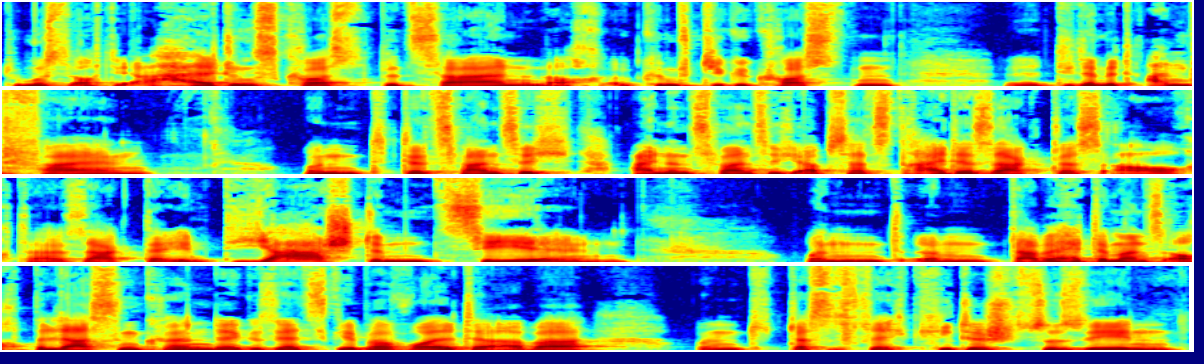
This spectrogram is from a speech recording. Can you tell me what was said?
du musst auch die Erhaltungskosten bezahlen und auch künftige Kosten, äh, die damit anfallen. Und der 2021 Absatz 3, der sagt das auch. Da sagt er eben, die Ja-Stimmen zählen. Und ähm, dabei hätte man es auch belassen können. Der Gesetzgeber wollte aber, und das ist vielleicht kritisch zu sehen,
